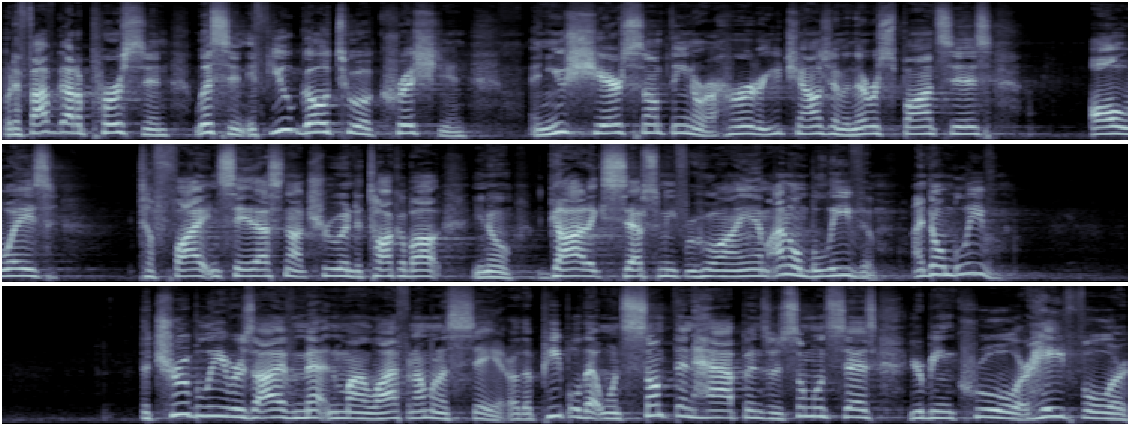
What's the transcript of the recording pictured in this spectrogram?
But if I've got a person, listen, if you go to a Christian and you share something or a hurt or you challenge them and their response is always to fight and say that's not true and to talk about, you know, God accepts me for who I am, I don't believe them. I don't believe them. The true believers I've met in my life, and I'm going to say it, are the people that when something happens or someone says you're being cruel or hateful or,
